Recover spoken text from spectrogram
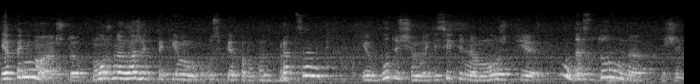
я понимаю, что можно ложить таким успехом под процент, и в будущем вы действительно можете ну, достойно жить.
